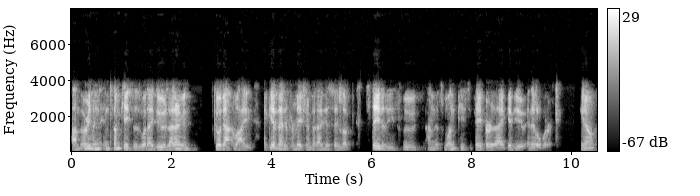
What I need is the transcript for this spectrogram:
Um, or even in some cases, what I do is I don't even go down. Well, I, I give that information, but I just say, look, stay to these foods on this one piece of paper that I give you, and it'll work you know.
